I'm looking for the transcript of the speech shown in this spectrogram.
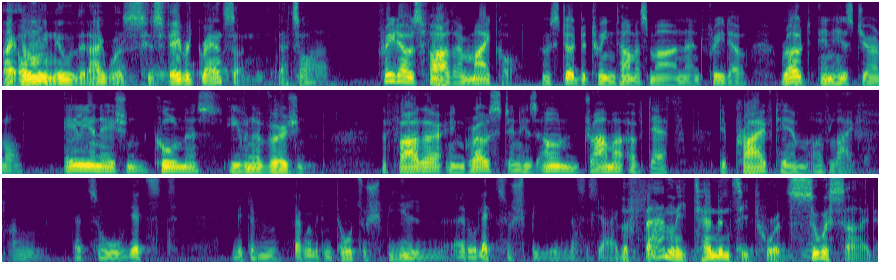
I only knew that I was his favorite grandson, that's all. Frido's father, Michael, who stood between Thomas Mann and Frido, wrote in his journal alienation, coolness, even aversion. The father, engrossed in his own drama of death, deprived him of life. Dazu jetzt mit dem, sagen wir, mit dem Tod zu spielen, äh, Roulette zu spielen, das ist ja The family tendency towards suicide,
